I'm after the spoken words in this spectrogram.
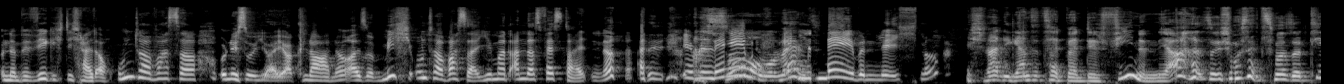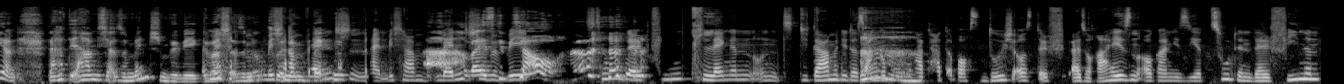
und dann bewege ich dich halt auch unter Wasser und ich so, ja, ja, klar, ne, also mich unter Wasser, jemand anders festhalten, ne, also im Ach Leben, so, im Leben nicht, ne. Ich war die ganze Zeit bei Delfinen, ja. Also ich muss jetzt mal sortieren. Da hat, haben dich also Menschen bewegt. Mich, also mich haben Menschen, nein, mich haben ah, Menschen aber es bewegt. Ja auch, ne? Zu Delfinklängen und die Dame, die das ah. angeboten hat, hat aber auch durchaus Delf also Reisen organisiert zu den Delfinen.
